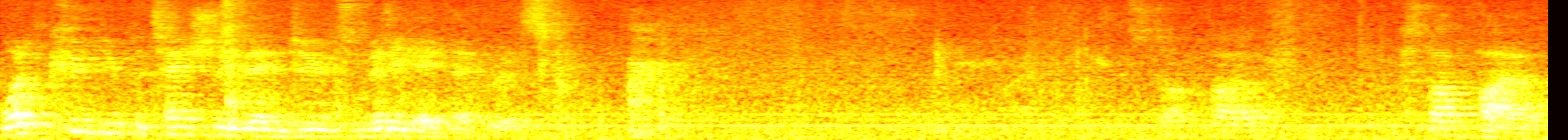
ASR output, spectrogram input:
What could you potentially then do to mitigate that risk? Stockpile. Stockpile.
